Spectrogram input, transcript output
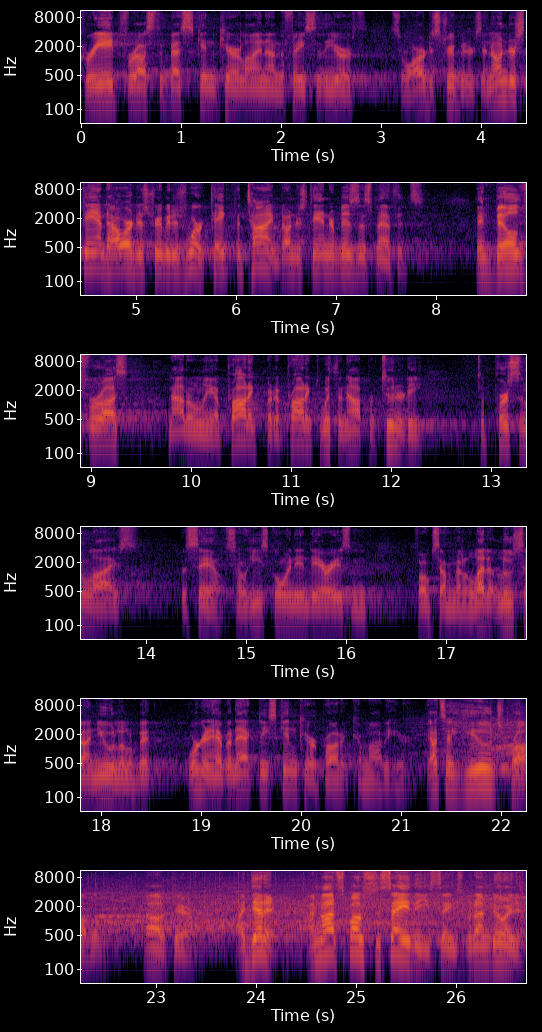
Create for us the best skincare line on the face of the earth. So, our distributors, and understand how our distributors work. Take the time to understand their business methods and build for us not only a product, but a product with an opportunity to personalize the sale. So, he's going into areas, and folks, I'm going to let it loose on you a little bit we're going to have an acne skincare product come out of here. That's a huge problem out there. I did it. I'm not supposed to say these things, but I'm doing it.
